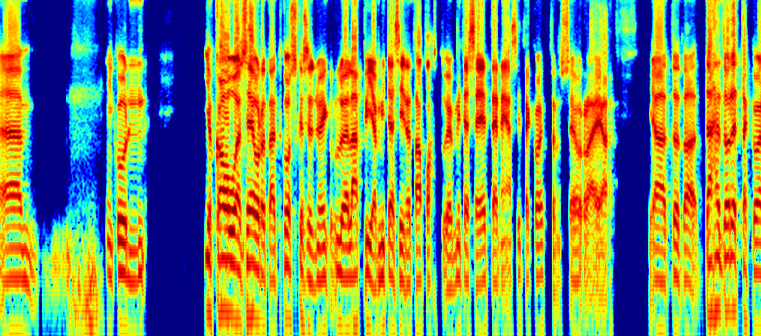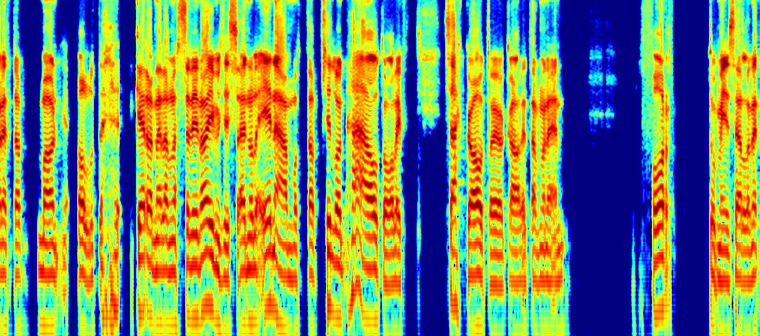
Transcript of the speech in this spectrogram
ää, niin kuin jo kauan seurata, että koska se lyö läpi ja mitä siinä tapahtuu ja miten se etenee ja sitä koittanut seuraa. Ja, ja tota, tähän todettakoon, että mä oon ollut kerran elämässäni naimisissa, en ole enää, mutta silloin hääauto oli sähköauto, joka oli tämmöinen Fortumin sellainen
